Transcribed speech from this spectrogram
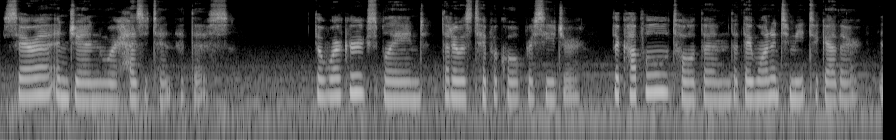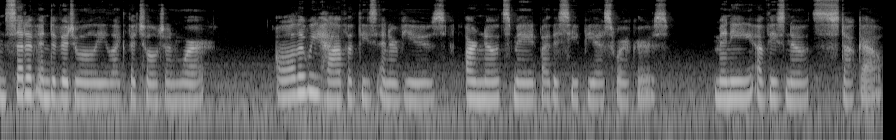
Sarah and Jen were hesitant at this. The worker explained that it was typical procedure. The couple told them that they wanted to meet together instead of individually like the children were. All that we have of these interviews are notes made by the CPS workers. Many of these notes stuck out.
